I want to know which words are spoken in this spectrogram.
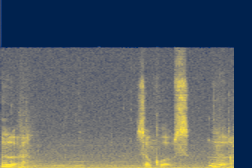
Ugh. So close. Ugh.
